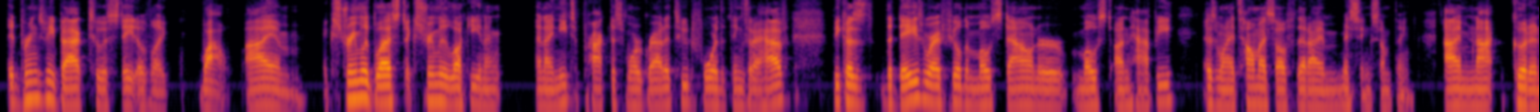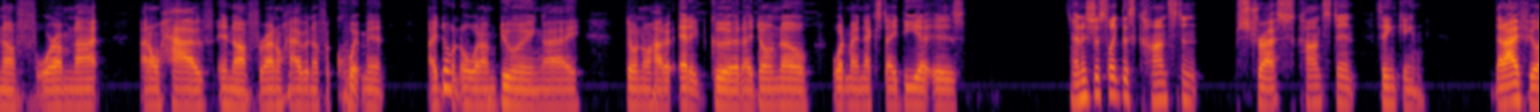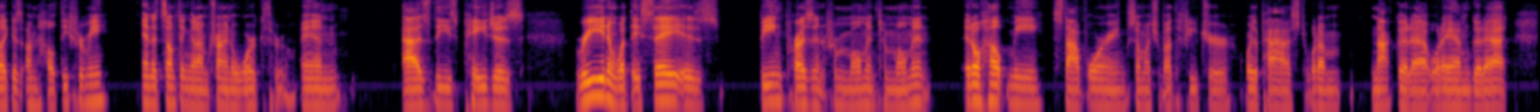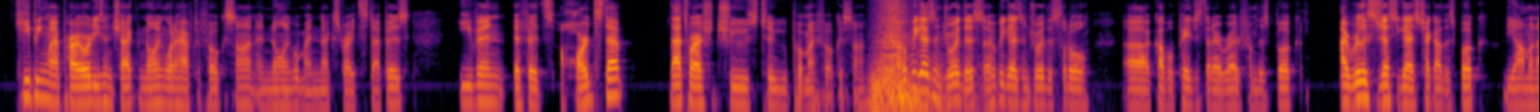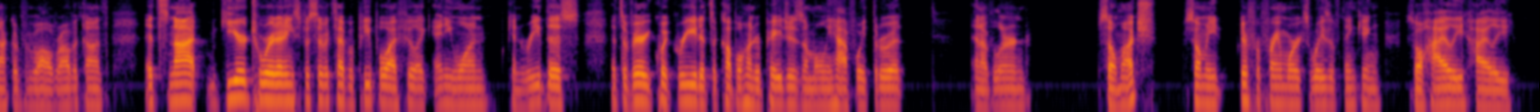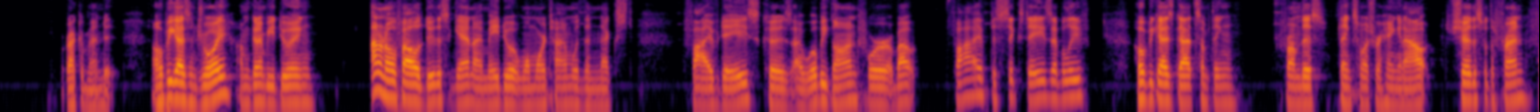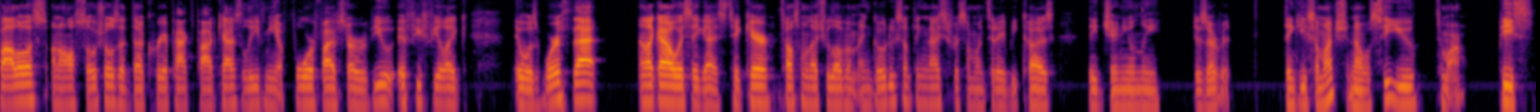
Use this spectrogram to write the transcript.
it brings me back to a state of like, wow, I am extremely blessed, extremely lucky, and I'm and I need to practice more gratitude for the things that I have because the days where I feel the most down or most unhappy is when I tell myself that I'm missing something. I'm not good enough or I'm not I don't have enough or I don't have enough equipment. I don't know what I'm doing. I don't know how to edit good. I don't know what my next idea is. And it's just like this constant stress, constant thinking that I feel like is unhealthy for me. And it's something that I'm trying to work through. And as these pages read and what they say is being present from moment to moment, it'll help me stop worrying so much about the future or the past, what I'm not good at, what I am good at. Keeping my priorities in check, knowing what I have to focus on, and knowing what my next right step is, even if it's a hard step, that's where I should choose to put my focus on. I hope you guys enjoyed this. I hope you guys enjoyed this little uh, couple pages that I read from this book. I really suggest you guys check out this book, The Almanack of Naval Ravikant. It's not geared toward any specific type of people. I feel like anyone can read this. It's a very quick read. It's a couple hundred pages. I'm only halfway through it, and I've learned so much, so many different frameworks, ways of thinking. So highly, highly recommend it. I hope you guys enjoy. I'm to be doing I don't know if I'll do this again. I may do it one more time within the next five days because I will be gone for about five to six days, I believe. Hope you guys got something from this. Thanks so much for hanging out. Share this with a friend. Follow us on all socials at the Career Pact Podcast. Leave me a four or five star review if you feel like it was worth that. And like I always say, guys, take care. Tell someone that you love them and go do something nice for someone today because they genuinely deserve it. Thank you so much, and I will see you tomorrow. Peace.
